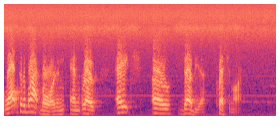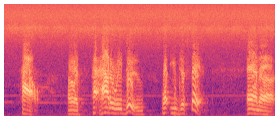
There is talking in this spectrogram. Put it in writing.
walked to the blackboard and, and wrote H-O-W question mark. How? In other words, how, how do we do what you just said? And uh,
